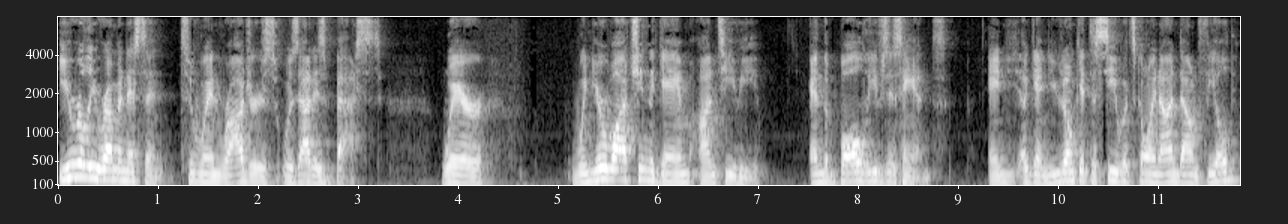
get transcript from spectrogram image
eerily reminiscent to when Rodgers was at his best, where when you're watching the game on TV and the ball leaves his hands and again, you don't get to see what's going on downfield,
